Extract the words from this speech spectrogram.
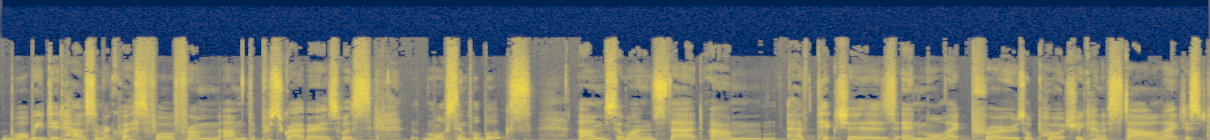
what we did have some requests for from um, the prescribers was more simple books. Um, so ones that um, have pictures and more like prose or poetry kind of style, like just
